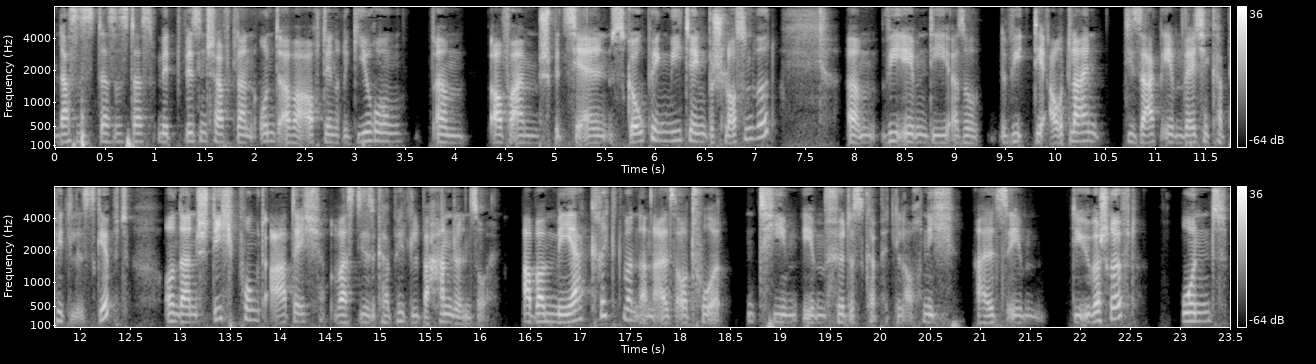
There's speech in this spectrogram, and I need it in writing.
Das ist, das ist das mit Wissenschaftlern und aber auch den Regierungen ähm, auf einem speziellen Scoping-Meeting beschlossen wird, ähm, wie eben die, also wie die Outline, die sagt eben, welche Kapitel es gibt und dann stichpunktartig, was diese Kapitel behandeln sollen. Aber mehr kriegt man dann als Autorenteam eben für das Kapitel auch nicht, als eben die Überschrift und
